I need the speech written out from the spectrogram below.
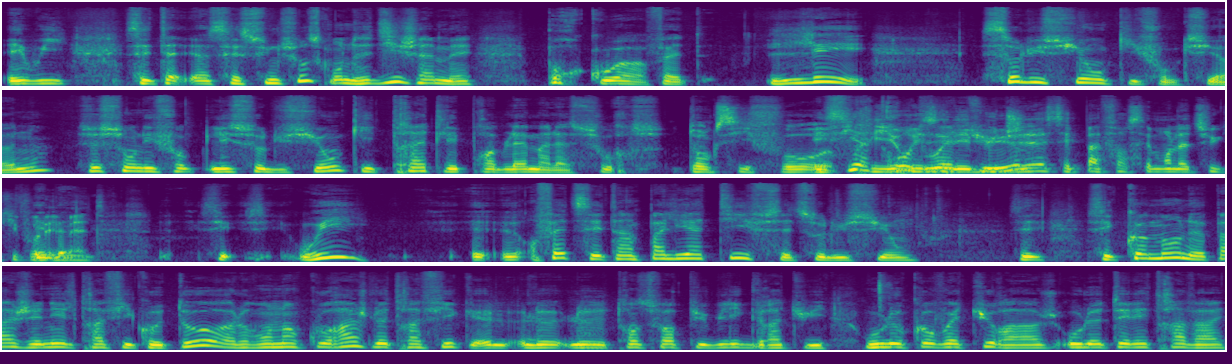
Et oui, c'est une chose qu'on ne dit jamais. Pourquoi, en fait, les solutions qui fonctionnent, ce sont les, les, solutions qui traitent les problèmes à la source. Donc s'il faut prioriser les budgets, c'est pas forcément là-dessus qu'il faut eh les ben, mettre. Oui, en fait, c'est un palliatif cette solution. C'est comment ne pas gêner le trafic auto. Alors on encourage le trafic, le, transport public gratuit, ou le covoiturage, ou le télétravail,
